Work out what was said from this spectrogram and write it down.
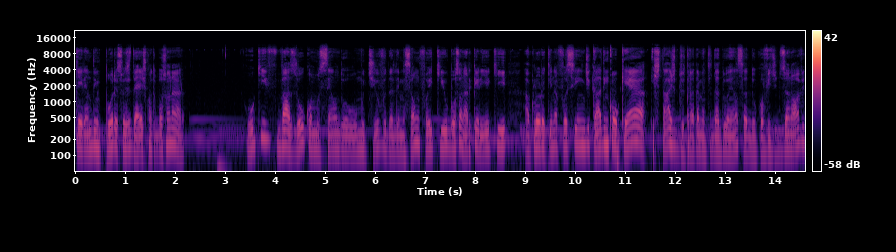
querendo impor as suas ideias contra o Bolsonaro. O que vazou como sendo o motivo da demissão foi que o Bolsonaro queria que a cloroquina fosse indicada em qualquer estágio do tratamento da doença do Covid-19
